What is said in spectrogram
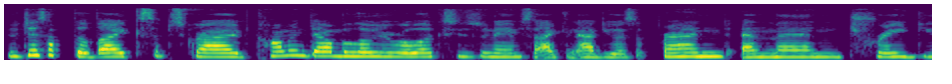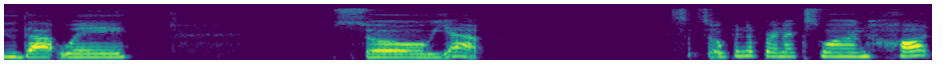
you just have to like, subscribe, comment down below your Roblox username so I can add you as a friend and then trade you that way. So yeah. So let's open up our next one. Hot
